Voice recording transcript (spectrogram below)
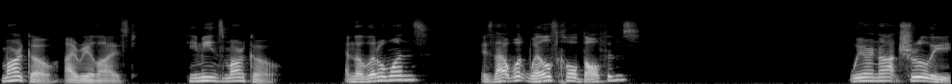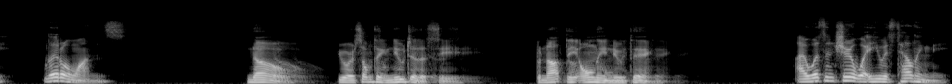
Marco, I realized. He means Marco. And the little ones? Is that what whales call dolphins? We are not truly little ones. No, you are something new to the sea, but not the only new thing. I wasn't sure what he was telling me.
